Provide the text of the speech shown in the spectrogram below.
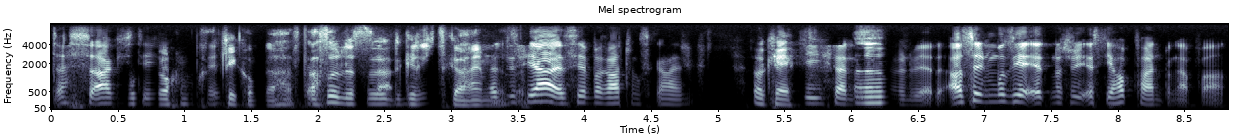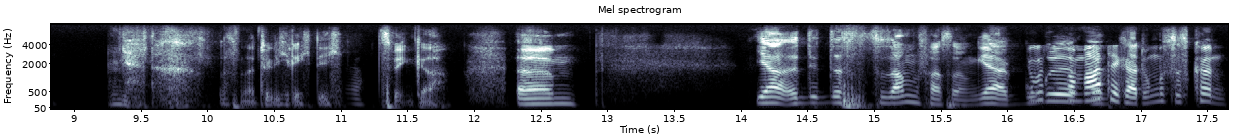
Das sage ich Wo du dir. noch ein Praktikum da hast. Achso, das ist Ja. äh, Das Gerichtsgeheimnis. ist ja, ist ja Beratungsgeheim, Okay. die ich dann urteilen werde. Außerdem muss ich ja natürlich erst die Hauptverhandlung abwarten. Ja, das ist natürlich richtig. Ja. Zwinker. Ähm, ja, d- das Zusammenfassung. Ja, Du bist Google, äh, Informatiker, du musst es können.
